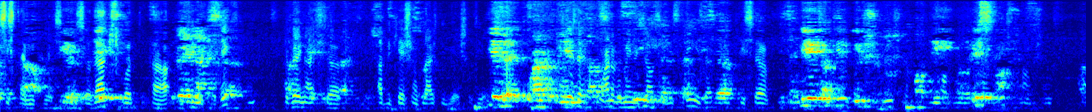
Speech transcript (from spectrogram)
systemic risk. So that's what uh, we predict. A very nice uh, application of large deviations here. Here's one of the main Here's the, results. one of the main results of this thing is that uh, this uh, It's a empirical distribution of the risk function. I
